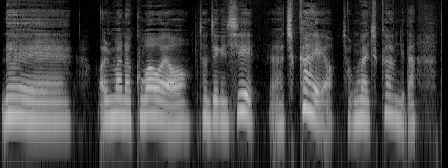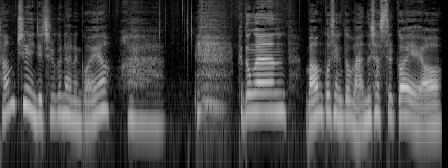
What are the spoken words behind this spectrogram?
네. 얼마나 고마워요. 전재근 씨. 아, 축하해요. 정말 축하합니다. 다음 주에 이제 출근하는 거예요? 아, 그동안 마음고생도 많으셨을 거예요.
